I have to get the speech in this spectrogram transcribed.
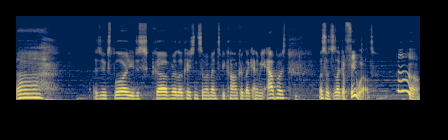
uh, as you explore, you discover locations some are meant to be conquered, like enemy outposts. Oh, so it's like a free world. Oh,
